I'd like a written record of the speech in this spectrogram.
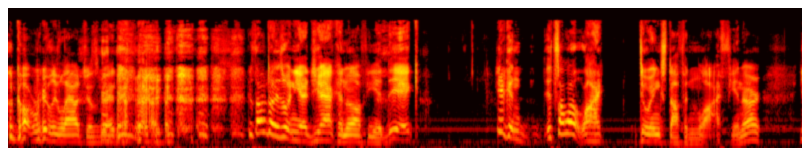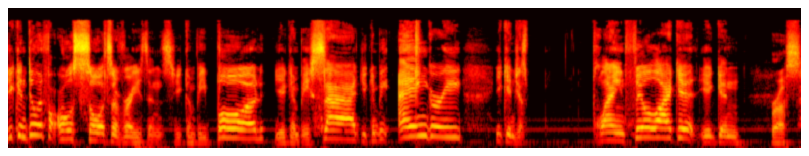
I got really loud just then. Because sometimes when you're jacking off your dick, you can. It's a lot like doing stuff in life, you know? You can do it for all sorts of reasons. You can be bored, you can be sad, you can be angry, you can just plain feel like it, you can. Russ,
